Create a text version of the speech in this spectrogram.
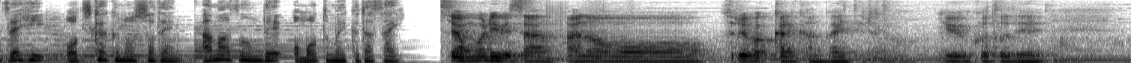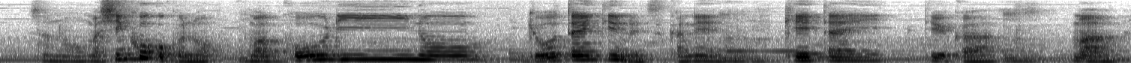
ぜひお近くの書店アマゾンでお求めください。じゃあ森部さんあのーそればっかり考えてるということで、そのまあ、新興国の、まあ、小売の業態っていうんですかね、形態っていうか、まあ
